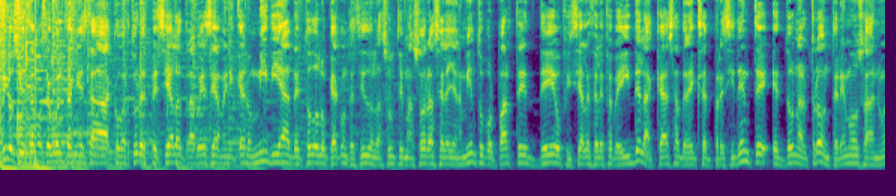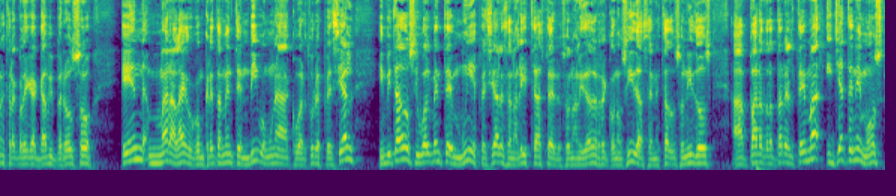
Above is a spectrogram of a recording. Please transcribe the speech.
Amigos, y estamos de vuelta en esta cobertura especial a través de Americano Media de todo lo que ha acontecido en las últimas horas, el allanamiento por parte de oficiales del FBI de la casa del expresidente Donald Trump. Tenemos a nuestra colega Gaby Peroso en Maralago, concretamente en vivo, en una cobertura especial. Invitados igualmente muy especiales, analistas, personalidades reconocidas en Estados Unidos ah, para tratar el tema. Y ya tenemos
